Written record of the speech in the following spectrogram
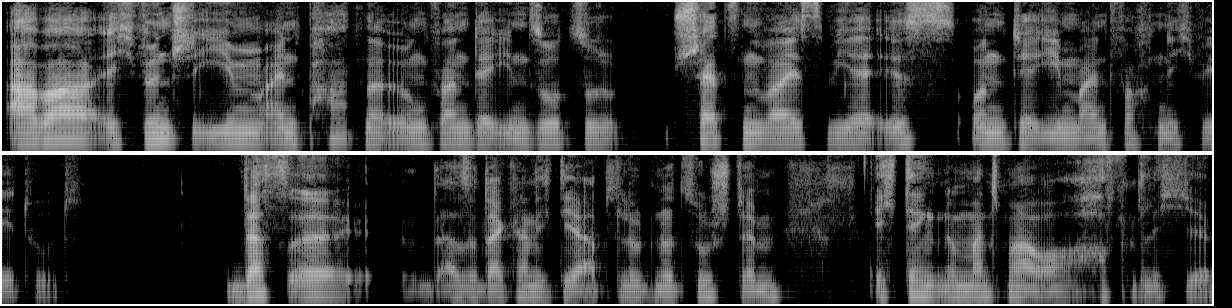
Aber ich wünsche ihm einen Partner irgendwann, der ihn so zu schätzen weiß, wie er ist und der ihm einfach nicht wehtut. Das, äh, also da kann ich dir absolut nur zustimmen. Ich denke nur manchmal, oh, hoffentlich, äh,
